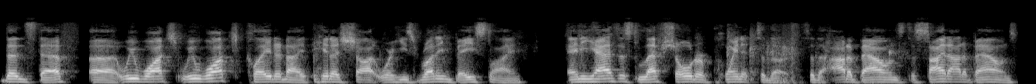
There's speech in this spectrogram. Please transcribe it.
than Steph. Uh, we watch we watch Klay tonight hit a shot where he's running baseline and he has his left shoulder pointed to the to the out of bounds, the side out of bounds,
